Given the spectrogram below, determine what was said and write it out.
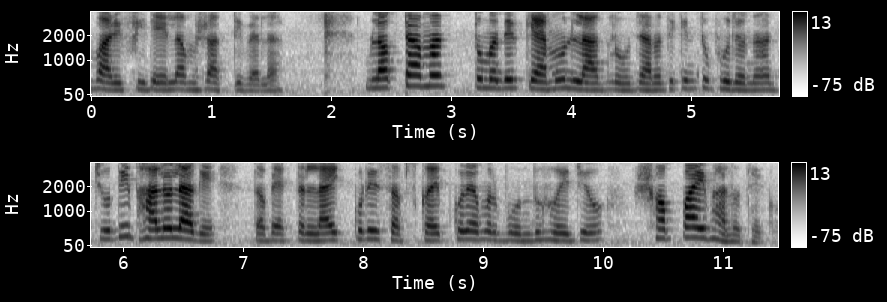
বাড়ি ফিরে এলাম রাত্রিবেলা। ব্লগটা আমার তোমাদের কেমন লাগল জানাতে কিন্তু ভুলো না। যদি ভালো লাগে তবে একটা লাইক করে সাবস্ক্রাইব করে আমার বন্ধু হয়ে যেও। সবাই ভালো থেকো।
